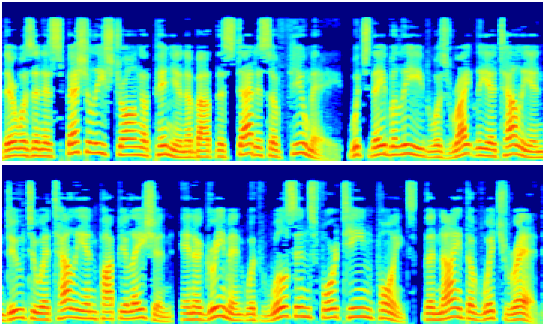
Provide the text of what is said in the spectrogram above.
there was an especially strong opinion about the status of Fiume, which they believed was rightly Italian due to Italian population, in agreement with Wilson's 14 points, the ninth of which read,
